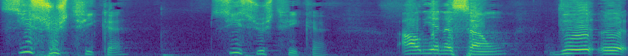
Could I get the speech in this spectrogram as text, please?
se isso justifica, se isso justifica a alienação de uh,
